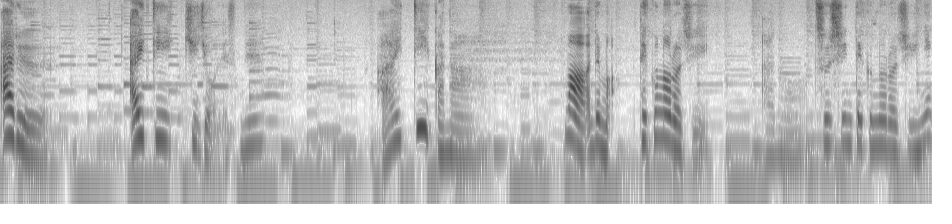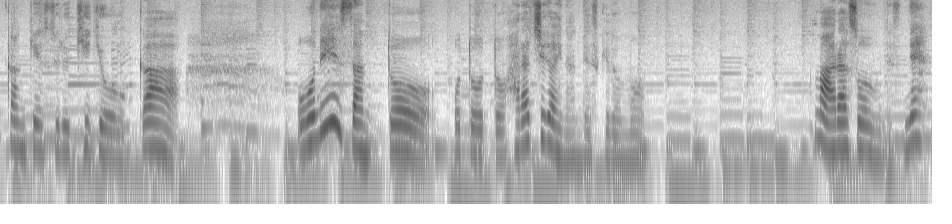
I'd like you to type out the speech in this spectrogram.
ある IT 企業ですね。IT かな？まあでもテクノロジーあの通信テクノロジーに関係する企業がお姉さんと弟腹違いなんですけどもまあ争うんですね。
